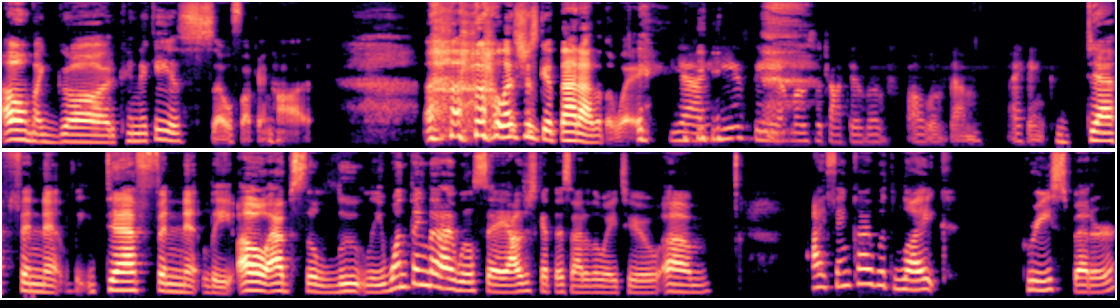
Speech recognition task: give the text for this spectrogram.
oh my god, Kenickie is so fucking hot. Let's just get that out of the way. yeah, he's the most attractive of all of them. I think. Definitely. Definitely. Oh, absolutely. One thing that I will say, I'll just get this out of the way too. Um, I think I would like Grease better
